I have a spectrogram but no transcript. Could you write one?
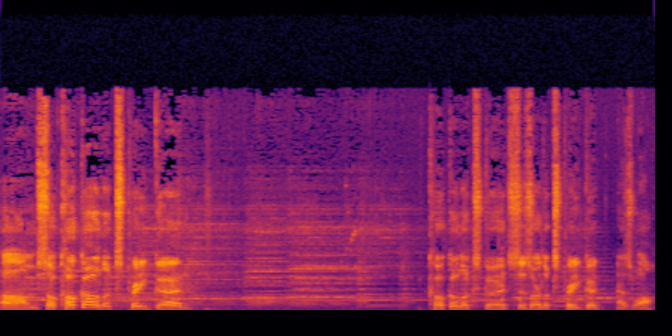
Um, so Koko looks pretty good. Koko looks good. Scizor looks pretty good as well.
